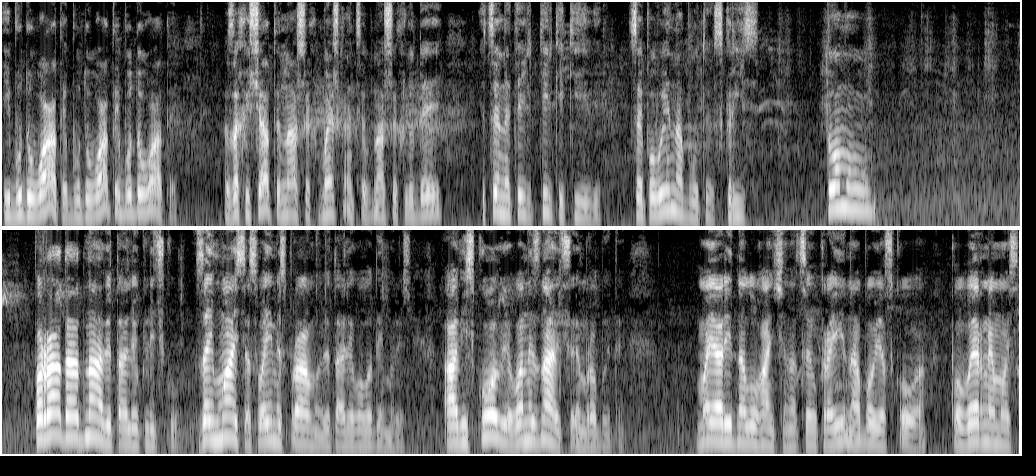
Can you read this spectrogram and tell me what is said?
І будувати, будувати, будувати. Захищати наших мешканців, наших людей. І це не тільки Києві. Це повинно бути скрізь. Тому Порада одна Віталію Кличку. Займайся своїми справами, Віталій Володимирович. А військові вони знають, що їм робити. Моя рідна Луганщина це Україна обов'язково. Повернемось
